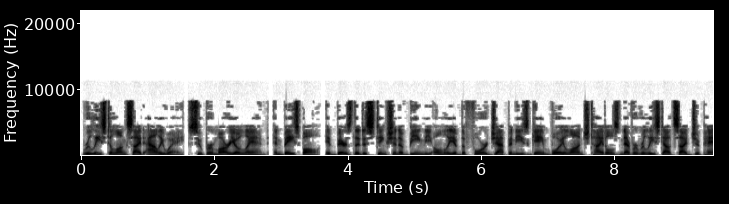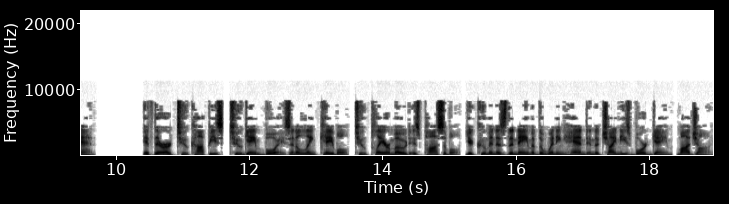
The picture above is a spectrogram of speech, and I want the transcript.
Released alongside Alleyway, Super Mario Land, and Baseball, it bears the distinction of being the only of the four Japanese Game Boy launch titles never released outside Japan. If there are two copies, two Game Boys and a link cable, two-player mode is possible. Yakuman is the name of the winning hand in the Chinese board game, Mahjong.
